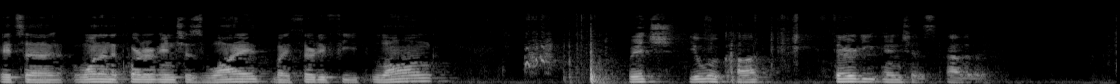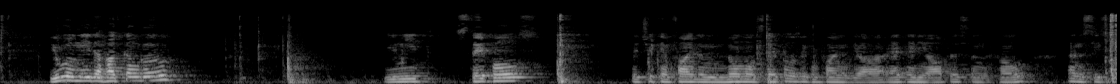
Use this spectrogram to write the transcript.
It's a one and a quarter inches wide by 30 feet long, which you will cut 30 inches out of it. You will need a hot glue you need staples, which you can find in normal staples, you can find in uh, any office and home, and a season.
